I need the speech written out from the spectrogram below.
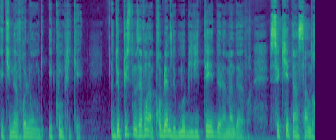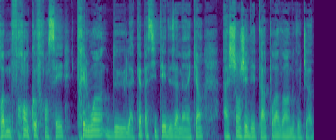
est une œuvre longue et compliquée. De plus, nous avons un problème de mobilité de la main-d'œuvre, ce qui est un syndrome franco-français très loin de la capacité des Américains à changer d'État pour avoir un nouveau job.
